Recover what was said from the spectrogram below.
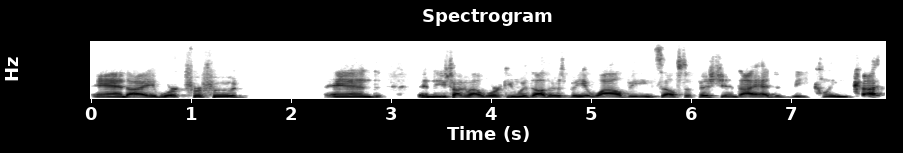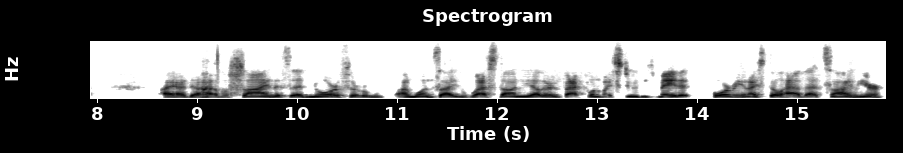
And I worked for food. And and you talk about working with others, but while being self-sufficient, I had to be clean cut. I had to have a sign that said north or on one side, west on the other. In fact, one of my students made it for me, and I still have that sign here.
